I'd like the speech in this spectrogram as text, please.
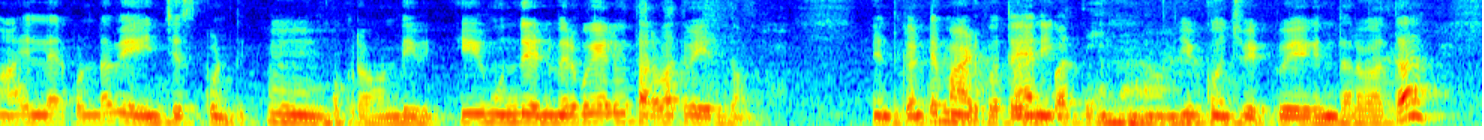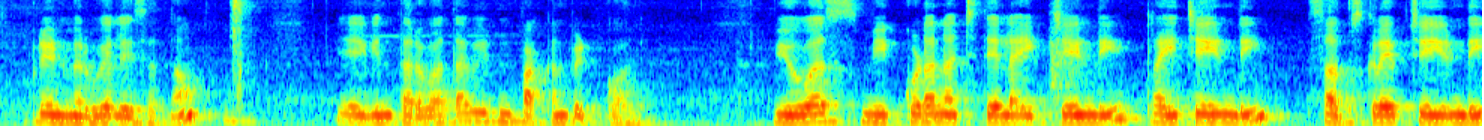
ఆయిల్ లేకుండా వేయించేసుకోండి. ఒక రౌండ్ ఇవి. ఇవి ముందు ఎండుమిరపకాయలు తర్వాత వేద్దాం. ఎందుకంటే మాడిపోతాయని మాడిపోతాయి. ఇవి కొంచెం ఎక్కువ వేగిన తర్వాత ఇప్పుడు ఎండుమిరపకాయలు వేసేద్దాం. వేగిన తర్వాత వీటిని పక్కన పెట్టుకోవాలి. వ్యూవర్స్ మీకు కూడా నచ్చితే లైక్ చేయండి ట్రై చేయండి సబ్స్క్రైబ్ చేయండి.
